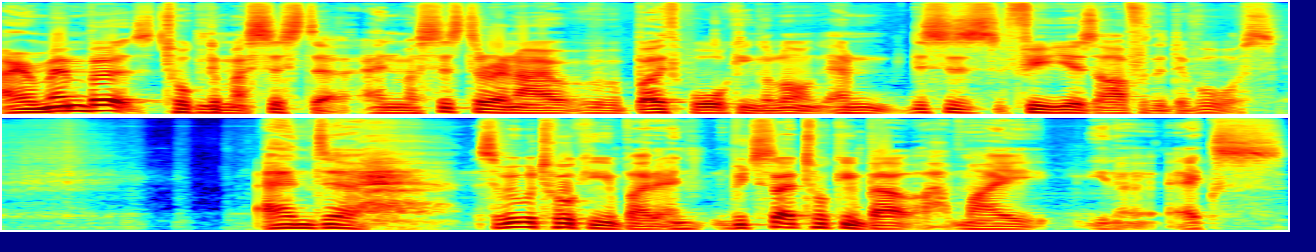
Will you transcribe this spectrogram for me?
I remember talking to my sister, and my sister and I we were both walking along, and this is a few years after the divorce. And uh, so we were talking about it, and we started talking about my, you know, ex,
